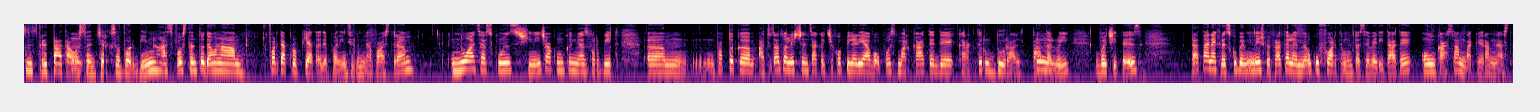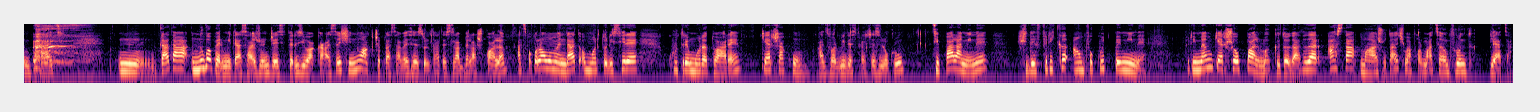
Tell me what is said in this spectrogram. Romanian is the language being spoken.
Despre tata o să încerc să vorbim. Ați fost întotdeauna foarte apropiată de părinții dumneavoastră. Nu ați ascuns și nici acum când mi-ați vorbit um, faptul că atât adolescența cât și copilăria v-au fost marcate de caracterul dur al tatălui. Mm. Vă citez. Tata ne-a crescut pe mine și pe fratele meu cu foarte multă severitate. O încasam dacă eram neastâmpărați. Mm, tata nu vă permitea să ajungeți târziu acasă și nu accepta să aveți rezultate slabe la școală. Ați făcut la un moment dat o mărturisire cu tremurătoare, chiar și acum ați vorbit despre acest lucru. Țipa la mine și de frică am făcut pe mine. Primeam chiar și o palmă câteodată, dar asta m-a ajutat și m-a format să înfrunt viața.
